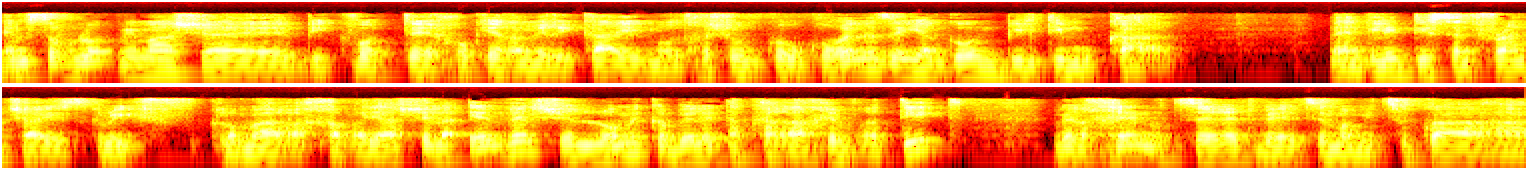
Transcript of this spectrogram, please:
הן סובלות ממה שבעקבות חוקר אמריקאי מאוד חשוב, הוא קורא לזה יגון בלתי מוכר. באנגלית disenfranchised grief, כלומר החוויה של האבל שלא מקבלת הכרה חברתית ולכן נוצרת בעצם המצוקה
